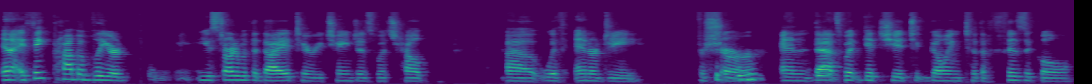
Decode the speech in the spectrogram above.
and i think probably your you started with the dietary changes which help uh with energy for sure. Mm-hmm. and that's yeah. what gets you to going to the physical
